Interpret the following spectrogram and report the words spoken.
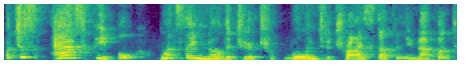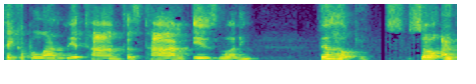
But just ask people once they know that you're tr- willing to try stuff and you're not going to take up a lot of their time because time is money, they'll help you. So I,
